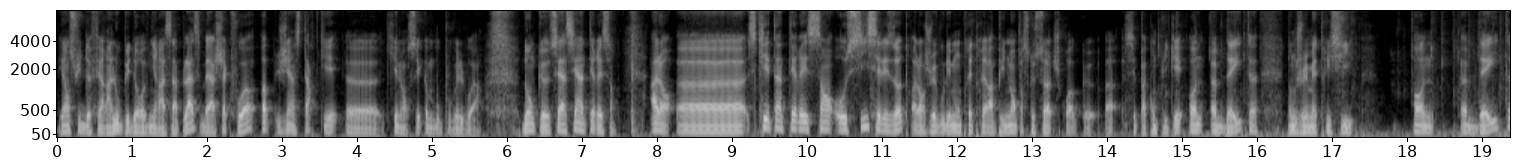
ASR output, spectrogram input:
et ensuite de faire un loop et de revenir à sa place. Ben, à chaque fois, hop, j'ai un start qui est, euh, qui est lancé, comme vous pouvez le voir. Donc, euh, c'est assez intéressant. Alors, ce qui est intéressant aussi, c'est les autres. Alors, je vais vous les montrer très rapidement parce que ça, je crois que bah, c'est pas compliqué. On update. Donc je vais mettre ici on update.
